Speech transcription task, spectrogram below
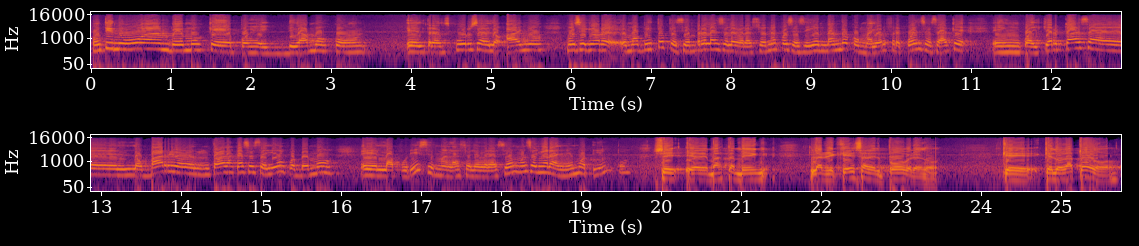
continúan, vemos que pues eh, digamos con el transcurso de los años, Monseñor, hemos visto que siempre las celebraciones pues se siguen dando con mayor frecuencia, o sea que en cualquier casa, en los barrios, en todas las casas seguidas, pues vemos eh, la purísima, la celebración, Monseñor, al mismo tiempo. Sí, y además también la riqueza del pobre, ¿no? Que, que lo da todo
